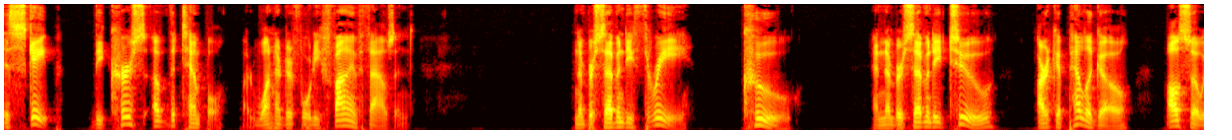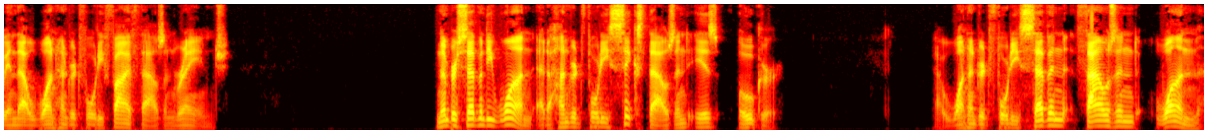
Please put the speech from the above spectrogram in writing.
Escape The Curse of the Temple at 145,000. Number 73, Coup. And number 72, Archipelago, also in that 145,000 range. Number 71 at 146,000 is Ogre. At 147,001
